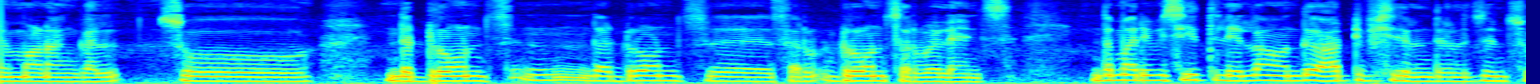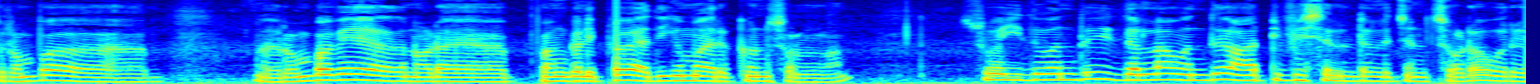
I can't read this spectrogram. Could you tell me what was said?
விமானங்கள் ஸோ இந்த ட்ரோன்ஸ் இந்த ட்ரோன்ஸ் சர் ட்ரோன் சர்வேலன்ஸ் இந்த மாதிரி விஷயத்துல எல்லாம் வந்து ஆர்டிஃபிஷியல் இன்டெலிஜென்ஸ் ரொம்ப ரொம்பவே அதனோட பங்களிப்பு அதிகமாக இருக்குன்னு சொல்லலாம். ஸோ இது வந்து இதெல்லாம் வந்து ஆர்டிஃபிஷியல் இன்டெலிஜென்ஸோட ஒரு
